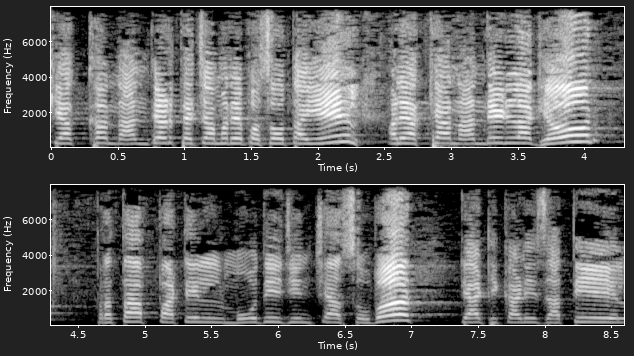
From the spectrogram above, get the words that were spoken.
की अख्खं नांदेड त्याच्यामध्ये बसवता येईल आणि अख्ख्या नांदेडला घेऊन प्रताप पाटील मोदीजींच्या सोबत त्या ठिकाणी जातील.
